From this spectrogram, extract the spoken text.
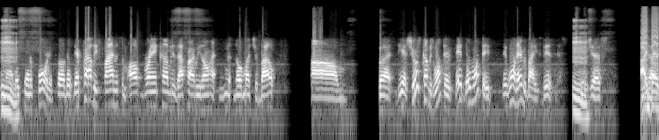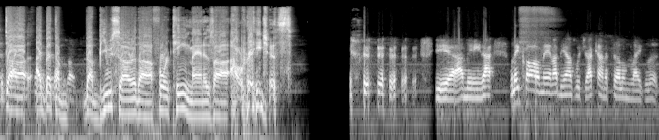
Uh, Mm. they can't afford it, so they're- they're probably finding some off-brand companies I probably don't have, know much about. Um, but yeah, insurance companies want their they, they want they they want everybody's business. Mm. It's just I know, bet. the Uh, I bet the the Busa or the 14 man is uh, outrageous. yeah, I mean, I when they call, man, I'll be honest with you. I kind of tell them like, look,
